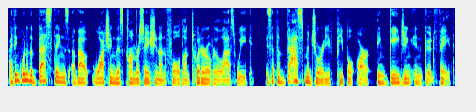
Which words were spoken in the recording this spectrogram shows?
I think one of the best things about watching this conversation unfold on Twitter over the last week is that the vast majority of people are engaging in good faith.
